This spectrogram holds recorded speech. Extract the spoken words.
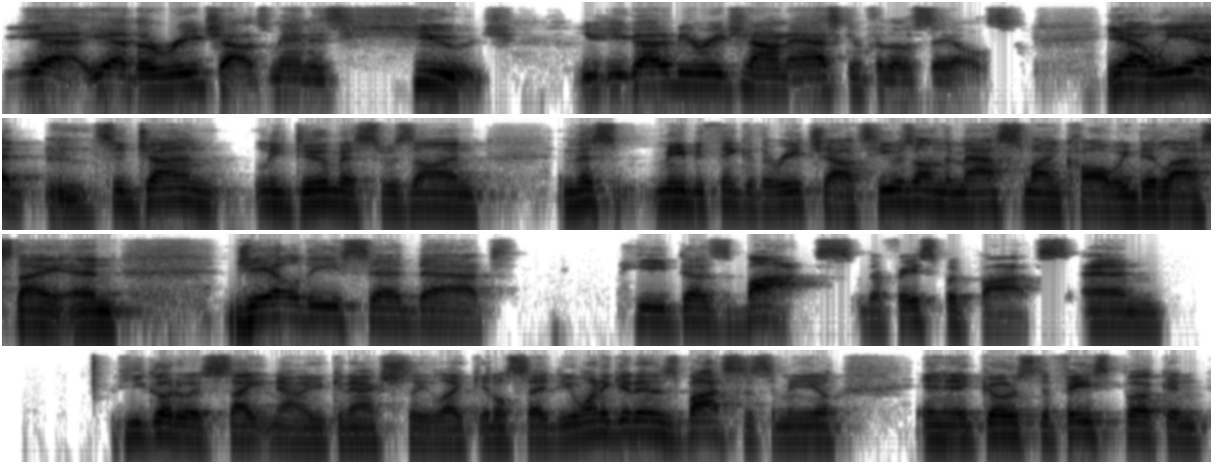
Yeah yeah the reach outs man is huge. You, you got to be reaching out and asking for those sales. Yeah we had so john lee dumas was on and this made me think of the reach outs. He was on the mastermind call we did last night, and JLD said that he does bots, they're Facebook bots, and if you go to his site now, you can actually like it'll say, "Do you want to get in his bot system?" And you and it goes to Facebook, and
